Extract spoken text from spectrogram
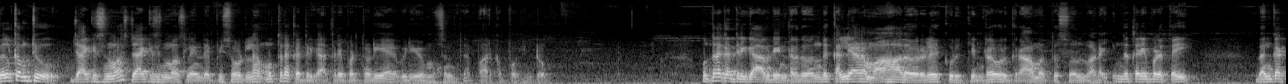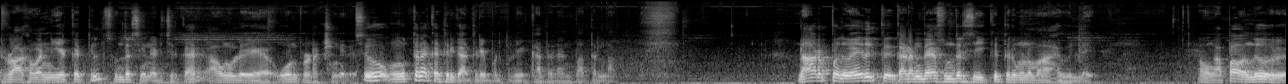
Welcome to Jackie cinemas Jackie சினிமாஸில் இந்த எபிசோடில் முத்தன கத்திரிக்கா திரைப்படத்தினுடைய வீடியோ விமர்சனத்தை பார்க்க போகின்றோம். முத்தன கத்திரிக்கா அப்படின்றது வந்து கல்யாணம் ஆகாதவர்களை குறிக்கின்ற ஒரு கிராமத்து சொல்வடை இந்த திரைப்படத்தை வெங்கட் ராகவன் இயக்கத்தில் சுந்தர் சி நடிச்சிருக்கார். அவங்களுடைய ஓன் ப்ரொடக்ஷன் இது. ஸோ முத்தன கத்திரிக்கா திரைப்படத்துடைய கதை தான் பார்த்துடலாம். நாற்பது வயதுக்கு கடந்த சுந்தர் சிக்கு திருமணம் ஆகவில்லை. அவங்க அப்பா வந்து ஒரு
